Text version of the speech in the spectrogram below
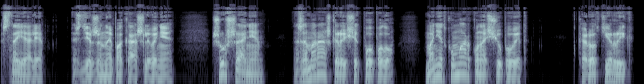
Стояли. Сдержанное покашливание. Шуршание. Замарашка рыщет по полу. Монетку Марку нащупывает. Короткий рык.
